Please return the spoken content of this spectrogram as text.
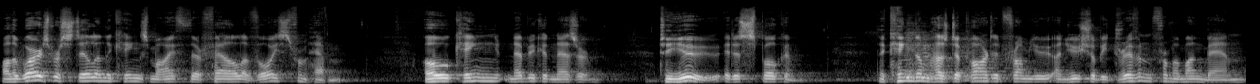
While the words were still in the king's mouth, there fell a voice from heaven O King Nebuchadnezzar, to you it is spoken. The kingdom has departed from you, and you shall be driven from among men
